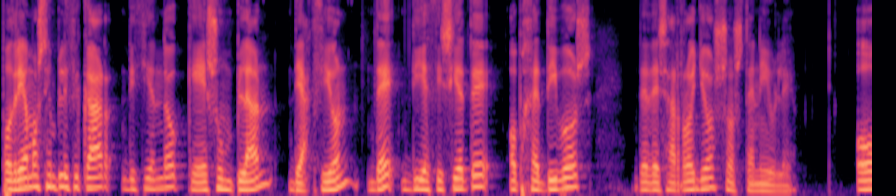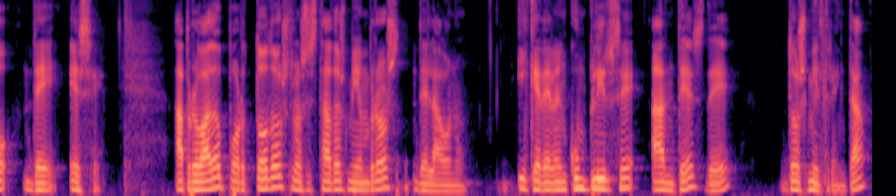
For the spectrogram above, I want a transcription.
podríamos simplificar diciendo que es un plan de acción de 17 Objetivos de Desarrollo Sostenible, ODS aprobado por todos los Estados miembros de la ONU y que deben cumplirse antes de 2030.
